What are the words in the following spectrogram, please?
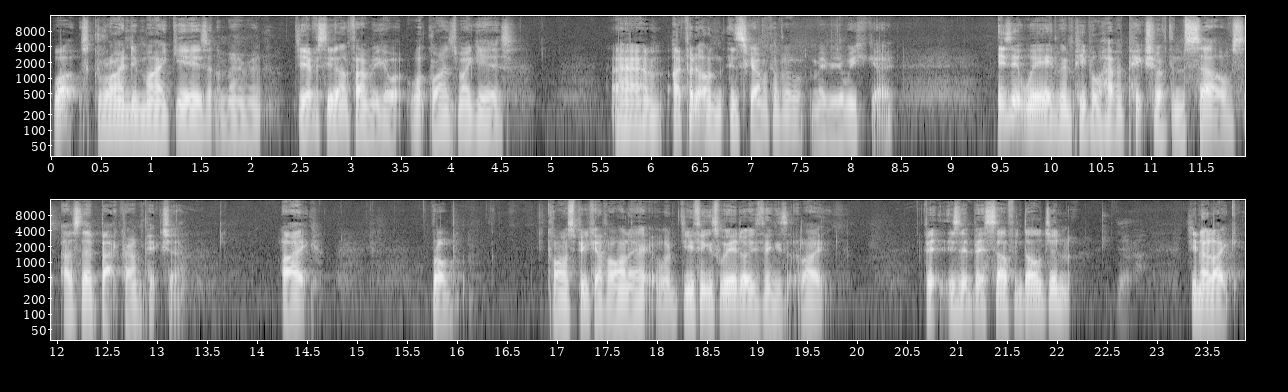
What's grinding my gears at the moment? Do you ever see that on Family Guy, what, what grinds my gears? Um, I put it on Instagram a couple of maybe a week ago. Is it weird when people have a picture of themselves as their background picture? Like, Rob, come on, speak up. I want to. Do you think it's weird, or do you think it's like, bit? Is it a bit self indulgent? Yeah. Do you know, like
